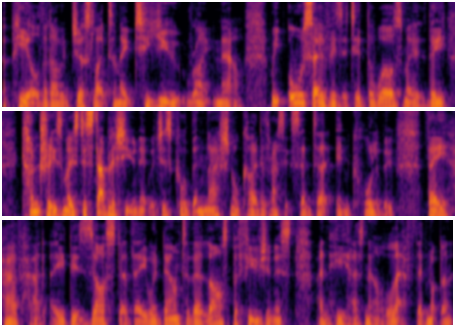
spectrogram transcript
appeal that I would just like to make to you right now. We also visited the world's mo- the country's most established unit, which is called the National Cardiothoracic Centre in Korle They have had a disaster. They were down to their last perfusionist, and he has now left. They've not done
